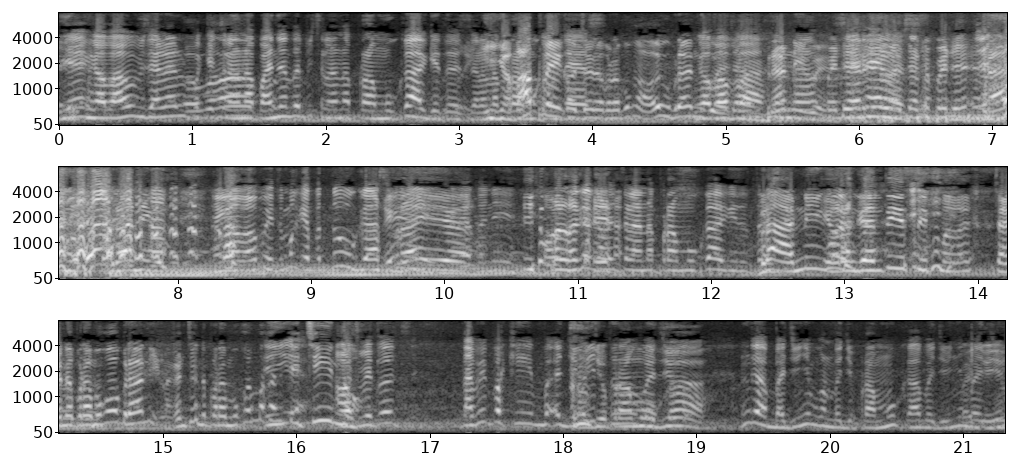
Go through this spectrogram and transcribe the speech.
Iya nggak apa-apa misalnya lu pakai celana panjang tapi celana pramuka gitu. Celana Iya nggak apa-apa ya kalau celana pramuka, oh, berani. Nggak gue. apa-apa. Berani gue. Serius. Berani, berani gue. Ya nggak apa-apa itu mah kayak petugas, Bray. Iya. Katanya. Kalau nggak kalau celana pramuka gitu terus Berani. Orang ganti sip malah. Celana pramuka berani. Lah kan celana pramuka mah kan Iya, outfit lo tapi pakai baju, Baju itu, pramuka. baju enggak bajunya bukan baju pramuka bajunya baju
